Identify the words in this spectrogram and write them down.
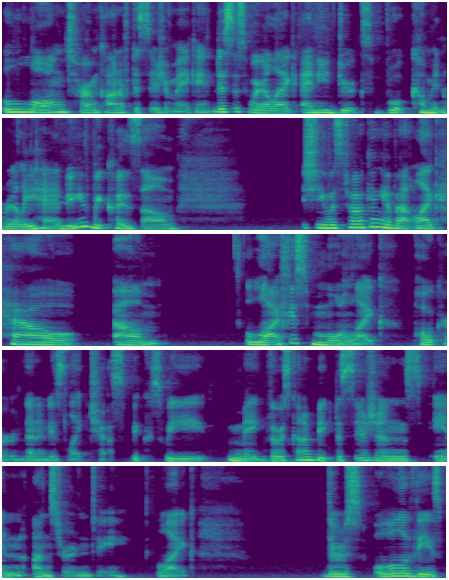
long term kind of decision making, this is where like Annie Duke's book come in really handy because um she was talking about like how um life is more like poker than it is like chess because we make those kind of big decisions in uncertainty. Like there's all of these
